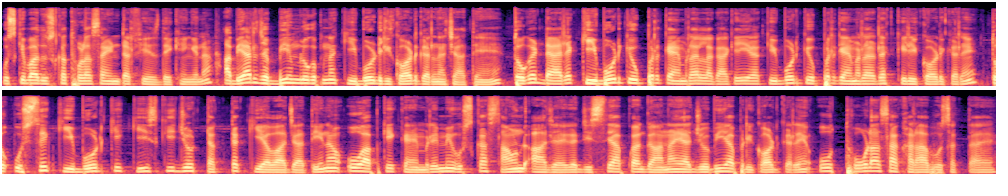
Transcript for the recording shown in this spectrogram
उसके बाद उसका थोड़ा सा इंटरफेस देखेंगे ना। अब यार, जब भी हम लोग अपना कीबोर्ड रिकॉर्ड करना चाहते हैं तो अगर डायरेक्ट कीबोर्ड के ऊपर कैमरा लगा के या कीबोर्ड के ऊपर कैमरा रख के रिकॉर्ड करें तो उससे कीबोर्ड के कीज की जो टक टक की आवाज़ आती है ना, वो आपके कैमरे में उसका साउंड आ जाएगा, जिससे आपका गाना या जो भी आप रिकॉर्ड करें वो थोड़ा सा ख़राब हो सकता है।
